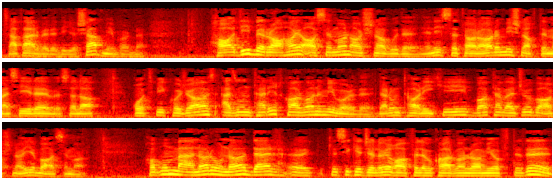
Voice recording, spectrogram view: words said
سفر بره دیگه. شب میبردن. هادی به راه های آسمان آشنا بوده. یعنی ستاره ها رو میشناخته مسیر صلاح قطبی کجاست؟ از اون طریق کاروان میبرده. در اون تاریکی با توجه به آشنایی با آسمان. خب اون معنا رو اونا در کسی که جلوی قافله و کاروان را میافتاده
